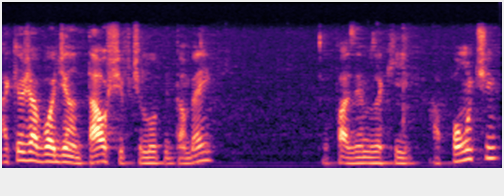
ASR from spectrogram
Aqui eu já vou adiantar o Shift Loop também. Então, fazemos aqui a ponte.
